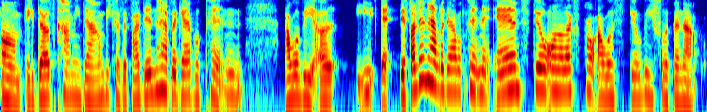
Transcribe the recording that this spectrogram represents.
Um, it does calm me down because if I didn't have the gabapentin, I would be a if I didn't have the gabapentin and still on Lexapro, I would still be flipping out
